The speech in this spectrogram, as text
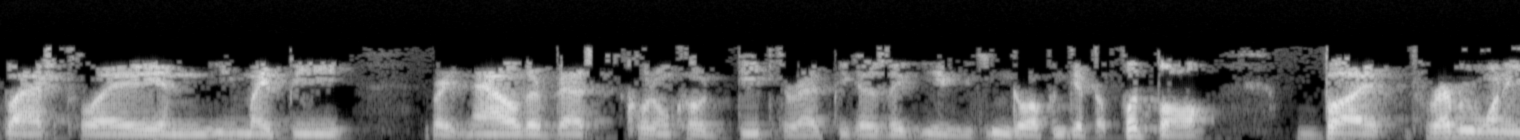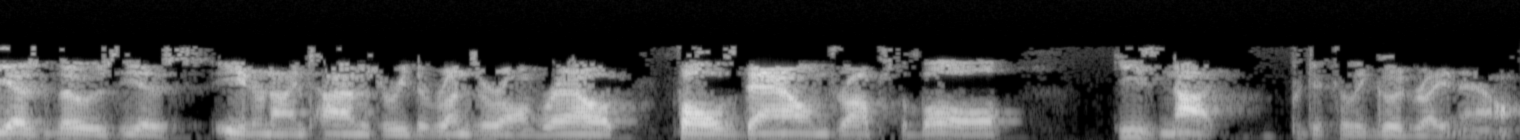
splash play, and he might be right now their best quote unquote deep threat because they, you, you can go up and get the football. But for every one he has those, he has eight or nine times where he either runs the wrong route, falls down, drops the ball. He's not particularly good right now.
